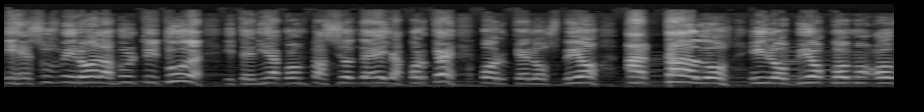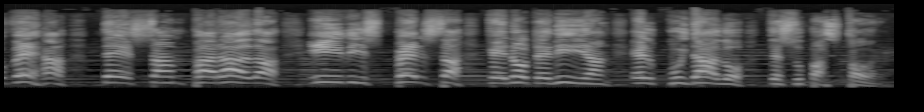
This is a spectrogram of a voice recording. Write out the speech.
Y Jesús miró a las multitudes y tenía compasión de ellas. ¿Por qué? Porque los vio atados y los vio como ovejas desamparadas y dispersas que no tenían el cuidado de su pastor.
